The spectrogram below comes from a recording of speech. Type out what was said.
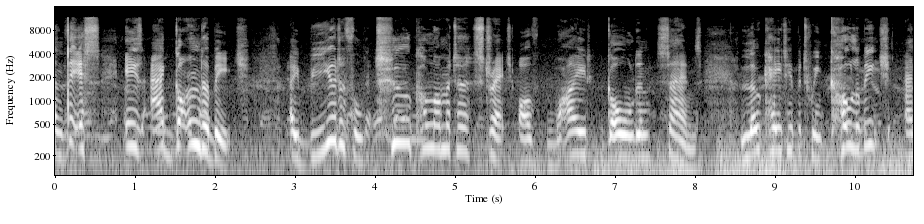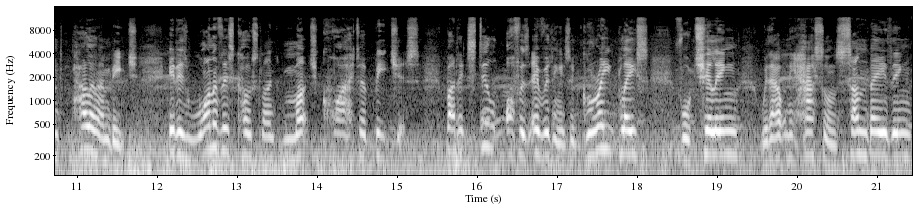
And this is Agonda Beach, a beautiful two kilometer stretch of wide golden sands located between Kola Beach and Palolem Beach. It is one of this coastline's much quieter beaches, but it still offers everything. It's a great place for chilling without any hassle and sunbathing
